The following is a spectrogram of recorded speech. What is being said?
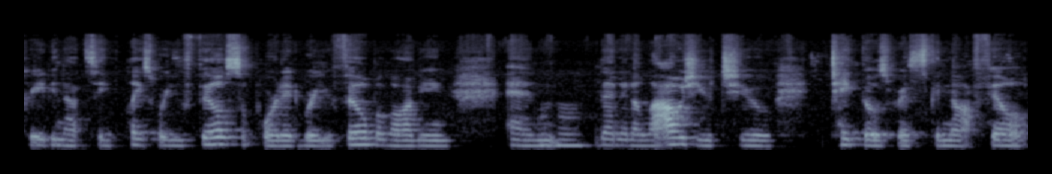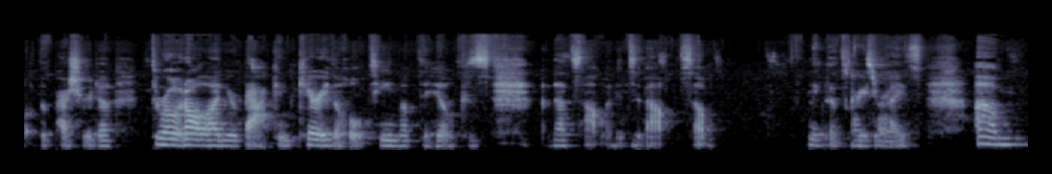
creating that safe place where you feel supported, where you feel belonging, and mm-hmm. then it allows you to take those risks and not feel the pressure to throw it all on your back and carry the whole team up the hill because that's not what it's about. So I think that's great that's advice. Right. Um,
